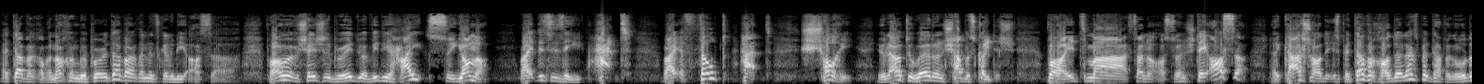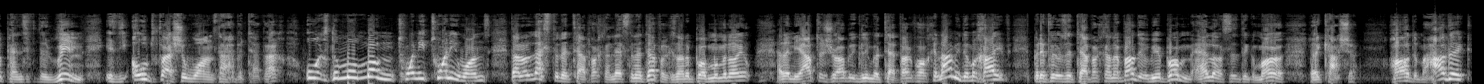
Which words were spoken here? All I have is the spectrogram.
a tabak of anachan, we pour a tabak, then it's going to be asa. Right, this is a hat, right, a felt hat. Shori. You're allowed to wear on Shabbos Kodesh. V'ha'it ma sana osa, stay osa. Like kasha is betafach hoda, less betafach. It all depends if the rim is the old-fashioned ones that have a tefach, or it's the more modern 2020 ones that are less than a tefach, and less than a tefach is not a problem of an oil. And then miyata shrabi glim a tefach, v'hachinami de mechayiv. But if it was a tefach and a vada, it would be a problem. Ella says the Gemara, like kasha. Ha de mahadik,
